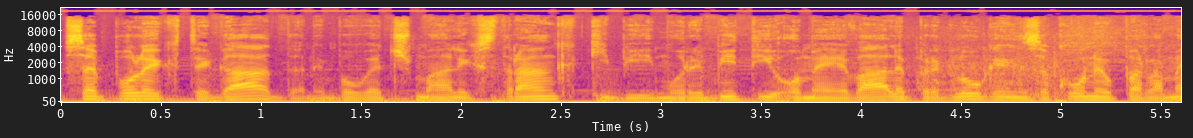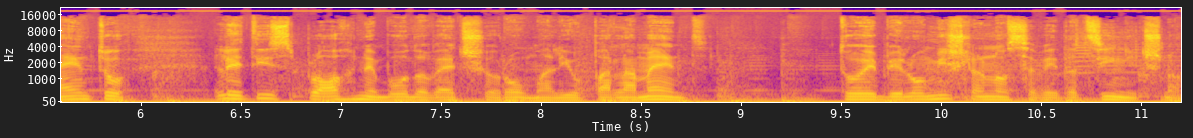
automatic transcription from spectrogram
Saj poleg tega, da ne bo več malih strank, ki bi more biti omejevale predloge in zakone v parlamentu, leti sploh ne bodo več romali v parlament. To je bilo mišljeno seveda cinično.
